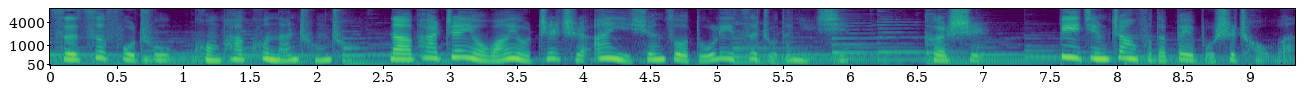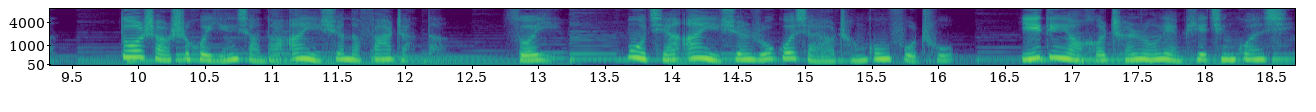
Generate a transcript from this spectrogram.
此次复出恐怕困难重重。哪怕真有网友支持安以轩做独立自主的女性，可是，毕竟丈夫的被捕是丑闻，多少是会影响到安以轩的发展的。所以，目前安以轩如果想要成功复出，一定要和陈荣炼撇清关系，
